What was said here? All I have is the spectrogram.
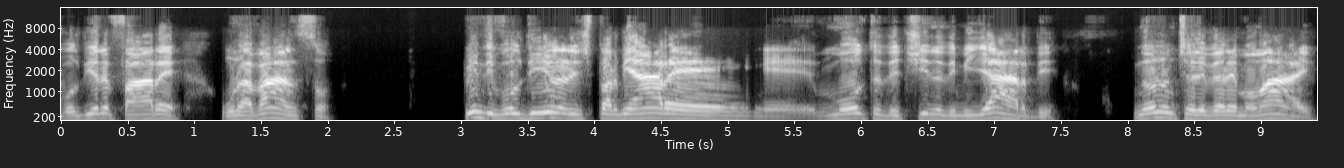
vuol dire fare un avanzo. Quindi vuol dire risparmiare eh, molte decine di miliardi. Noi non ce li avremo mai.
